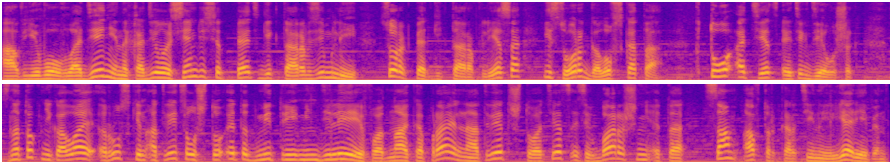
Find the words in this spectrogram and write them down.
а в его владении находилось 75 гектаров земли, 45 гектаров леса и 40 голов скота. Кто отец этих девушек? Знаток Николай Рускин ответил, что это Дмитрий Менделеев, однако правильный ответ, что отец этих барышень – это сам автор картины Илья Репин.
